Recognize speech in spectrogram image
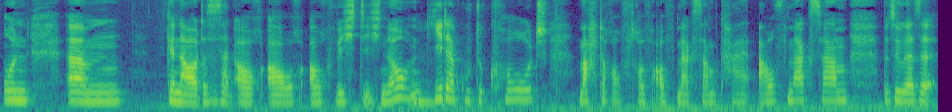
Und ähm, Genau, das ist halt auch, auch, auch wichtig. Ne? Und mhm. jeder gute Coach macht darauf drauf Aufmerksamkeit, aufmerksam, beziehungsweise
